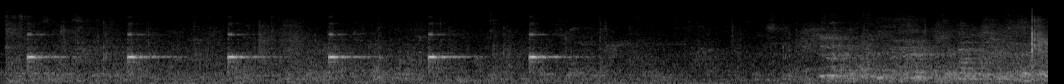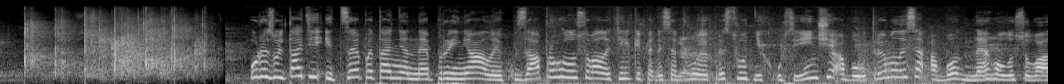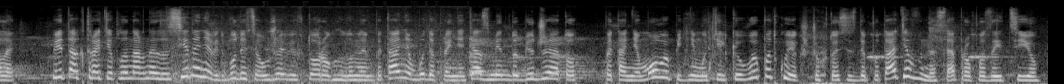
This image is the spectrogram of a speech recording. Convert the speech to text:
У результаті і це питання не прийняли. За проголосували тільки 52 присутніх. Усі інші або утрималися, або не голосували. Відтак, третє пленарне засідання відбудеться уже вівторок. Головним питанням буде прийняття змін до бюджету. Питання мови піднімуть тільки у випадку, якщо хтось із депутатів внесе пропозицію.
